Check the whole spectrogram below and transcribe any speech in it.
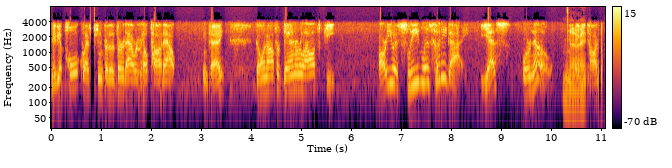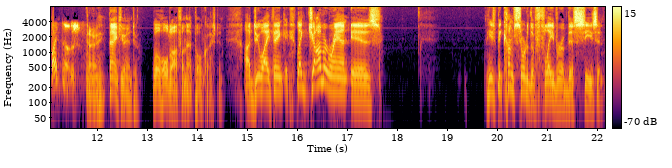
maybe a poll question for the third hour to help Todd out. Okay? Going off of Dan Orlovsky, are you a sleeveless hoodie guy? Yes or no? All maybe right. Todd like those. All right. Thank you, Andrew. We'll hold off on that poll question. Uh, do I think, like, Ja Morant is, he's become sort of the flavor of this season.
